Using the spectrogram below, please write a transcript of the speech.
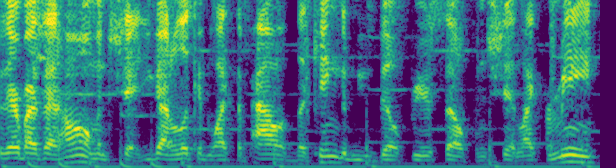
Because everybody's at home and shit. You got to look at like the power, the kingdom you built for yourself and shit. Like for me,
